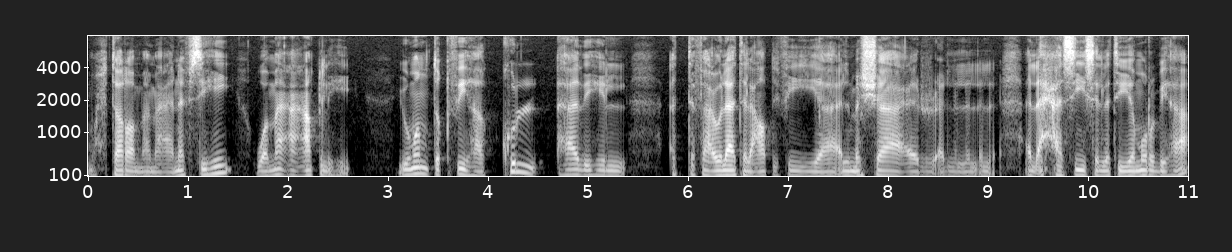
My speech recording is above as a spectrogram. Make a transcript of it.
محترمة مع نفسه ومع عقله يمنطق فيها كل هذه التفاعلات العاطفية المشاعر الأحاسيس التي يمر بها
